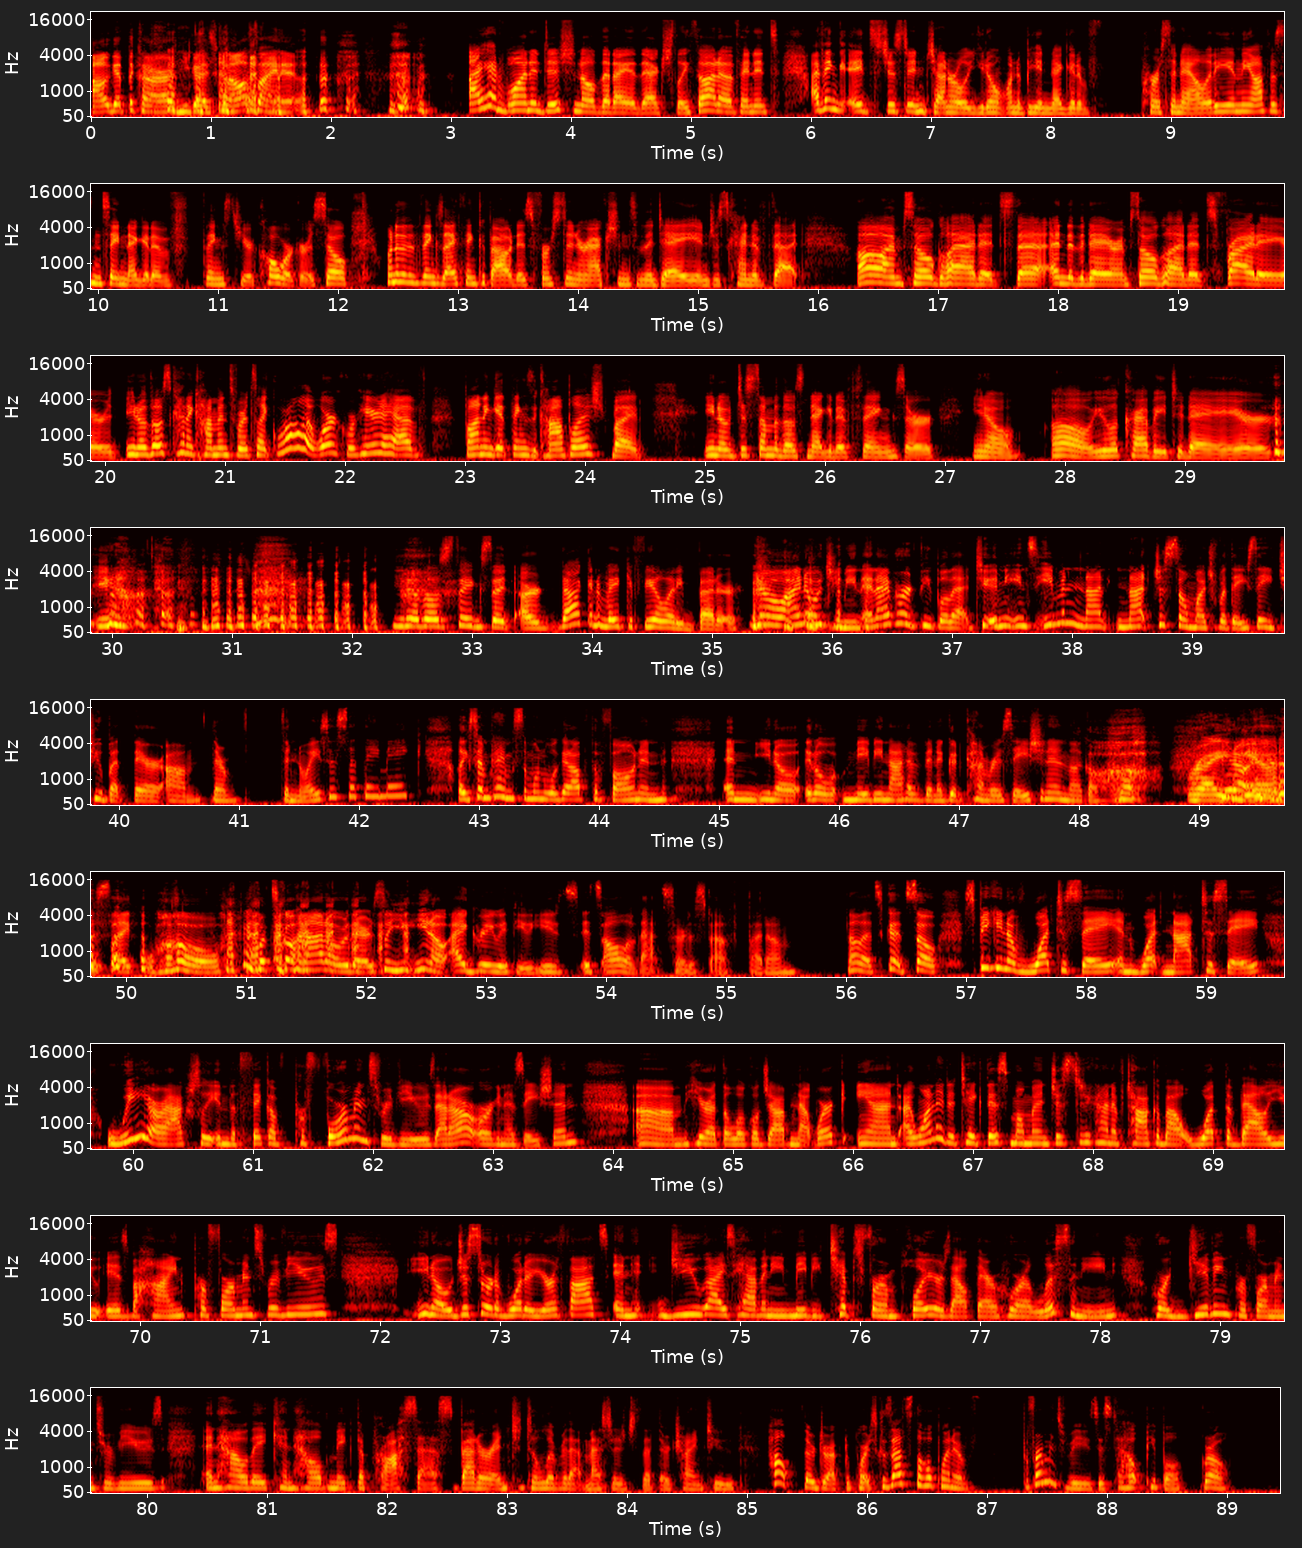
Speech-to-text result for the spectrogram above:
I'll get the card, and you guys can all sign it. I had one additional that I had actually thought of, and it's I think it's just in general you don't want to be a negative personality in the office and say negative things to your coworkers. So one of the things I think about is first interactions in the day and just kind of that oh, I'm so glad it's the end of the day, or I'm so glad it's Friday, or, you know, those kind of comments where it's like, we're all at work, we're here to have fun and get things accomplished. But, you know, just some of those negative things, or, you know, oh, you look crabby today, or, you know, you know, those things that are not going to make you feel any better. no, I know what you mean, and I've heard people that too. I mean, it's even not not just so much what they say too, but their um their the noises that they make. Like sometimes someone will get off the phone and and you know it'll maybe not have been a good conversation and they'll go oh. right you know yeah. and you're just like whoa what's going on over there. So you you know I agree with you. It's it's all of that sort of stuff. But um no, that's good. So, speaking of what to say and what not to say, we are actually in the thick of performance reviews at our organization um, here at the Local Job Network. And I wanted to take this moment just to kind of talk about what the value is behind performance reviews. You know, just sort of what are your thoughts? And do you guys have any maybe tips for employers out there who are listening, who are giving performance reviews, and how they can help make the process better and to deliver that message that they're trying to help their direct reports because that's the whole point of performance reviews is to help people grow.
